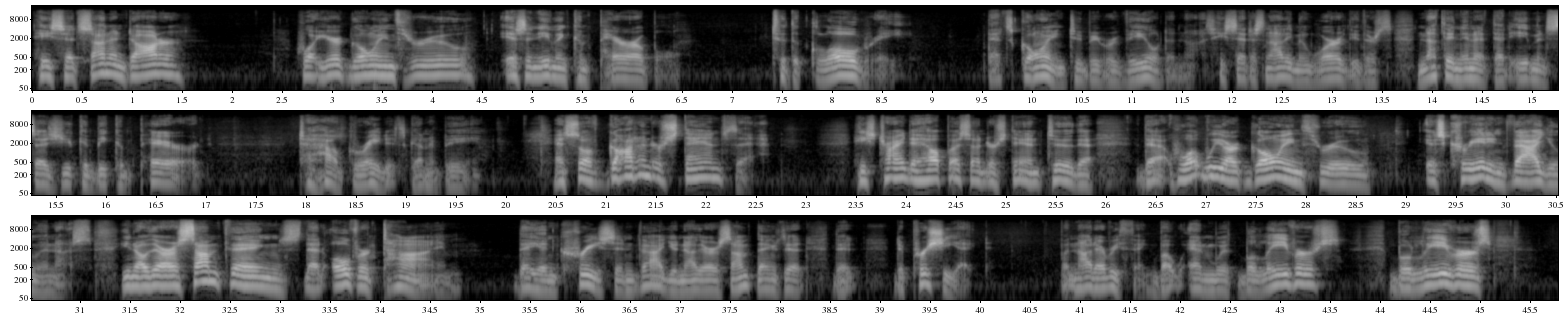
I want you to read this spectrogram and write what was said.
He said, son and daughter, what you're going through isn't even comparable to the glory that's going to be revealed in us. He said it's not even worthy. There's nothing in it that even says you can be compared to how great it's going to be. And so if God understands that, he's trying to help us understand too that that what we are going through is creating value in us. You know, there are some things that over time they increase in value. Now there are some things that that depreciate, but not everything. But and with believers, believers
